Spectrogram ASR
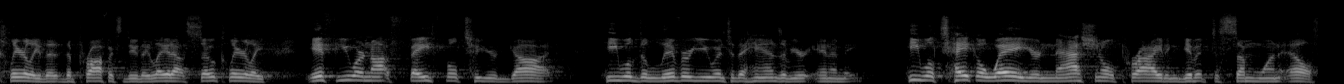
clearly, the, the prophets do. They lay it out so clearly if you are not faithful to your God, he will deliver you into the hands of your enemy. He will take away your national pride and give it to someone else.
